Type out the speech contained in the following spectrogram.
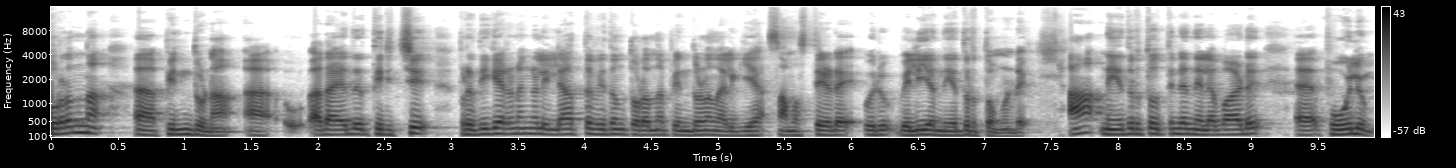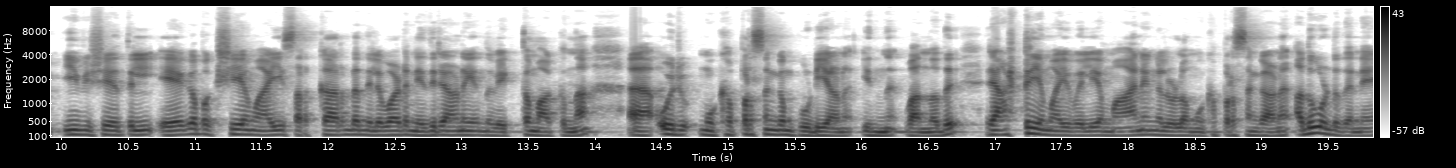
തുറന്ന പിന്തുണ അതായത് തിരിച്ച് പ്രതികരണങ്ങളില്ലാത്ത വിധം തുറന്ന പിന്തുണ നൽകിയ സമസ്തയുടെ ഒരു വലിയ നേതൃത്വമുണ്ട്. ആ നേതൃത്വത്തിന്റെ നിലപാട് പോലും ഈ വിഷയത്തിൽ ഏകപക്ഷീയമായി സർക്കാരിന്റെ നിലപാടിനെതിരാണ് എന്ന് വ്യക്തമാക്കുന്ന ഒരു മുഖപ്രസംഗം കൂടിയാണ് ഇന്ന് വന്നത്. രാഷ്ട്രീയമായി വലിയ മാനങ്ങളുള്ള മുഖപ്രസംഗമാണ്. അതുകൊണ്ട് തന്നെ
